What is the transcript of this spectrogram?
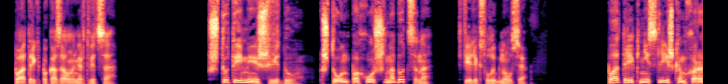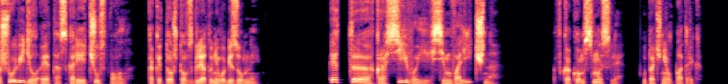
— Патрик показал на мертвеца. «Что ты имеешь в виду? Что он похож на Дотсона?» — Феликс улыбнулся. Патрик не слишком хорошо видел это, скорее чувствовал как и то, что взгляд у него безумный. «Это красиво и символично». «В каком смысле?» — уточнил Патрик.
